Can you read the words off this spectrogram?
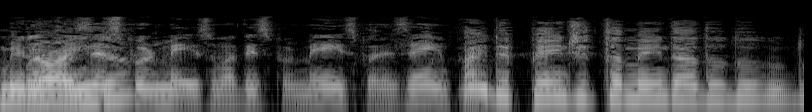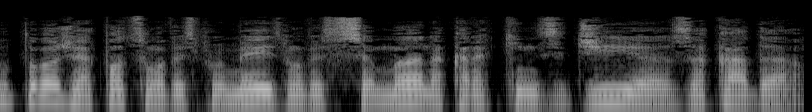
melhor Quantas ainda. vezes por mês? Uma vez por mês, por exemplo? Aí depende também da- do, do, do projeto. Pode ser uma vez por mês, uma vez por semana, a cada 15 dias, a cada.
